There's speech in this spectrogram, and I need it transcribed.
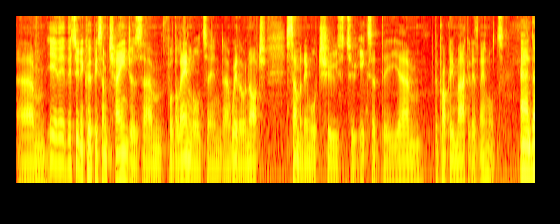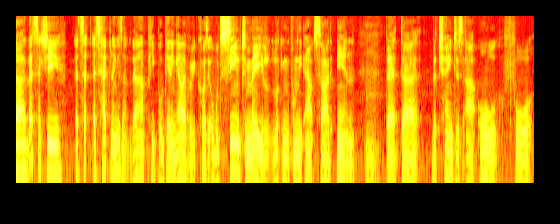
um, yeah, there, there certainly could be some changes um, for the landlords, and uh, whether or not some of them will choose to exit the um, the property market as landlords. And uh, that's actually it's, it's happening, isn't it? There are people getting out of it because it would seem to me, looking from the outside in, that uh, the changes are all for,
